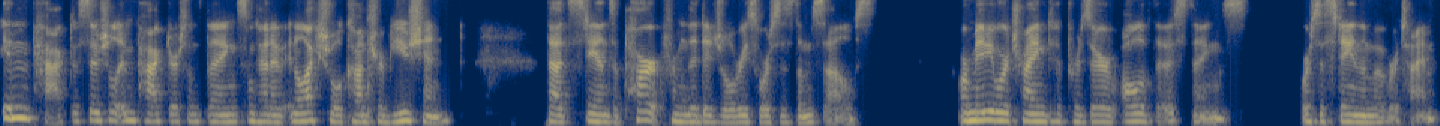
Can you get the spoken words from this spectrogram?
impact, a social impact or something, some kind of intellectual contribution that stands apart from the digital resources themselves. Or maybe we're trying to preserve all of those things or sustain them over time.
